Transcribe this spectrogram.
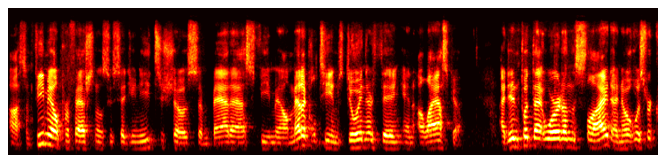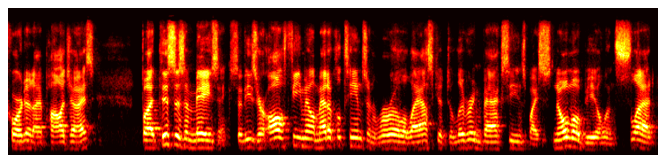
uh, some female professionals who said you need to show some badass female medical teams doing their thing in Alaska. I didn't put that word on the slide. I know it was recorded. I apologize. But this is amazing. So these are all female medical teams in rural Alaska delivering vaccines by snowmobile and sled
